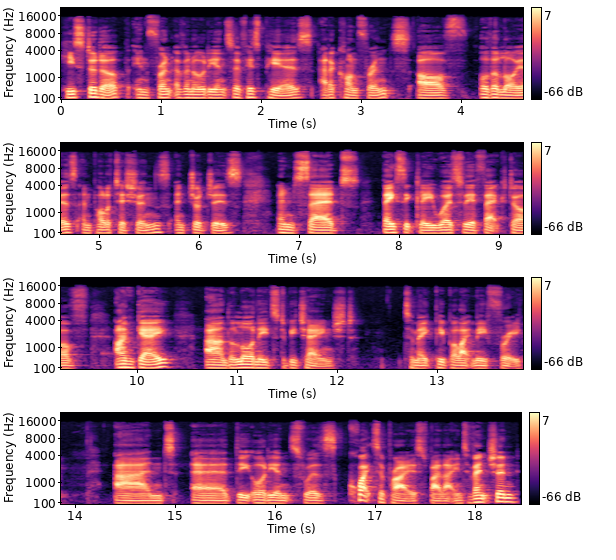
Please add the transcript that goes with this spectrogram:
he stood up in front of an audience of his peers at a conference of other lawyers and politicians and judges, and said basically words to the effect of, "I'm gay, and the law needs to be changed to make people like me free." And uh, the audience was quite surprised by that intervention.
